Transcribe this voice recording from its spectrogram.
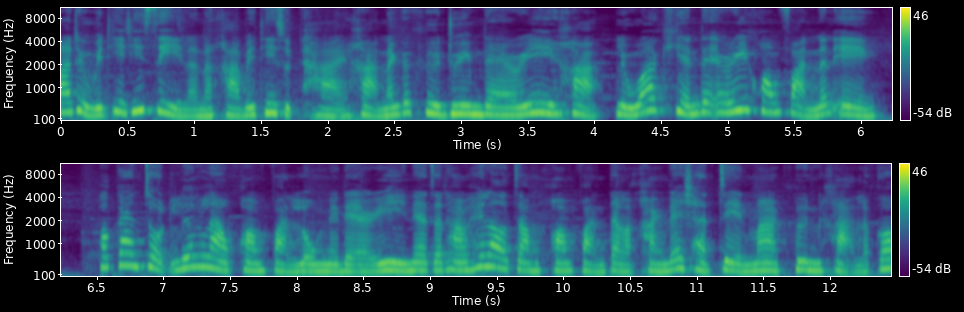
มาถึงวิธีที่ 4 แล้วนะคะ วิธีสุดท้ายค่ะ นั่นก็คือ dream diary ค่ะ หรือว่าเขียน diary ความฝันนั่นเอง เพราะการจดเรื่องราวความฝันลงใน diary เนี่ยจะทำให้เราจำความฝันแต่ละครั้งได้ชัดเจนมากขึ้นค่ะ แล้วก็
